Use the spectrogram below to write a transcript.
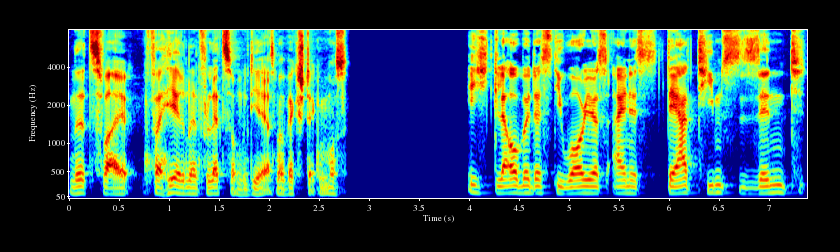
ne, zwei verheerenden Verletzungen, die er erstmal wegstecken muss. Ich glaube, dass die Warriors eines der Teams sind,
